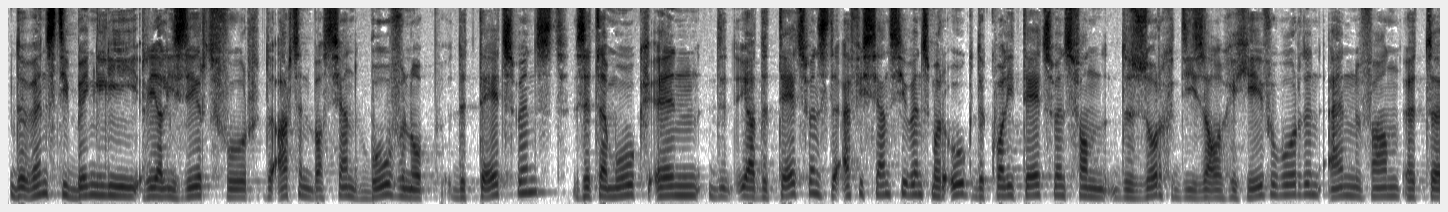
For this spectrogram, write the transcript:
De wens die Bingley realiseert voor de arts en patiënt bovenop de tijdswinst zit hem ook in de, ja, de tijdswinst, de efficiëntiewinst, maar ook de kwaliteitswinst van de zorg die zal gegeven worden en van het uh,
